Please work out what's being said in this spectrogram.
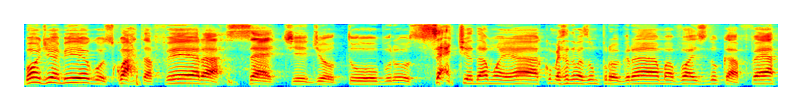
Bom dia, amigos. Quarta-feira, 7 de outubro, 7 da manhã, começando mais um programa Voz do Café.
